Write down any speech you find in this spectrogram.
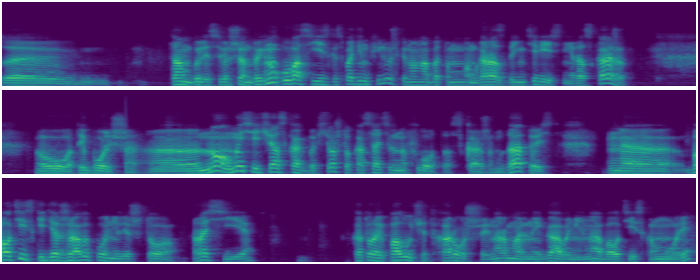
э, там были совершенно другие. Ну, у вас есть господин Филюшкин, он об этом вам гораздо интереснее расскажет вот, и больше. Э, но мы сейчас как бы все, что касательно флота, скажем, да, то есть э, Балтийские державы поняли, что Россия, которая получит хорошие нормальные гавани на Балтийском море,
